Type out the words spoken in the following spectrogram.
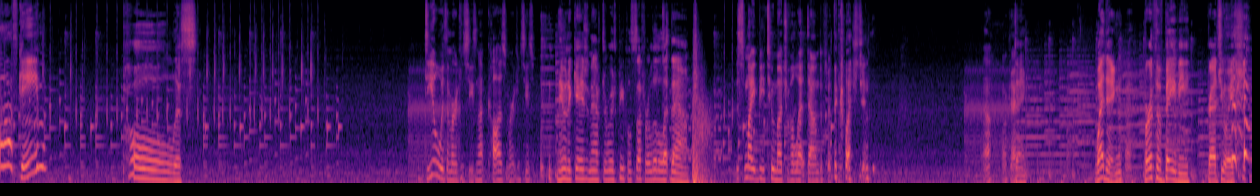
Off game. Polis. Deal with emergencies, not cause emergencies. Name an occasion after which people suffer a little let down. This might be too much of a letdown to fit the question. Oh, okay. Dang. Wedding, birth of baby, graduation.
